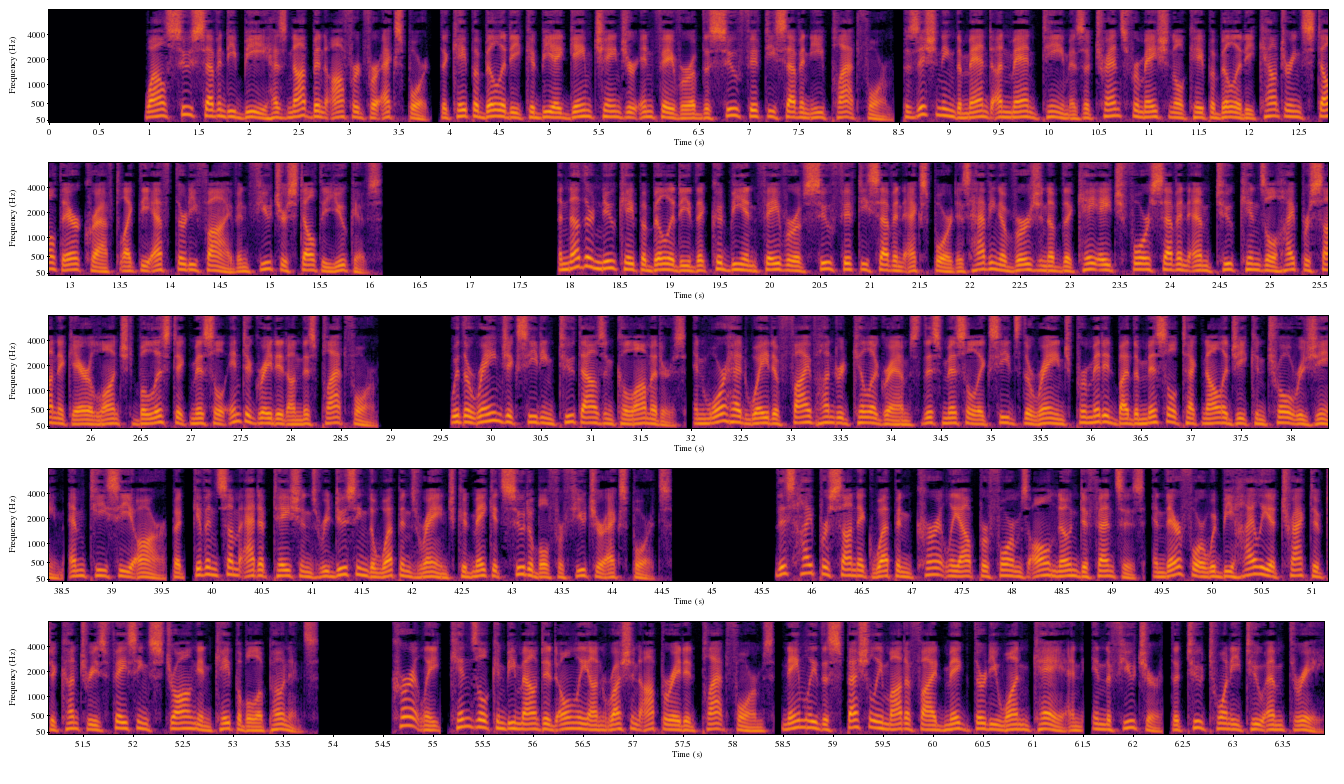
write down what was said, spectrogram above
While Su-70B has not been offered for export, the capability could be a game-changer in favor of the Su-57E platform, positioning the manned-unmanned team as a transformational capability countering stealth aircraft like the F-35 and future stealthy UCAVs. Another new capability that could be in favor of Su-57 export is having a version of the KH-47M2 Kinzhal hypersonic air-launched ballistic missile integrated on this platform. With a range exceeding 2,000 km, and warhead weight of 500 kg this missile exceeds the range permitted by the Missile Technology Control Regime but, given some adaptations reducing the weapon's range could make it suitable for future exports. This hypersonic weapon currently outperforms all known defenses, and therefore would be highly attractive to countries facing strong and capable opponents. Currently, Kinzhal can be mounted only on Russian-operated platforms, namely the specially modified MiG-31K and, in the future, the Tu-22M3.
